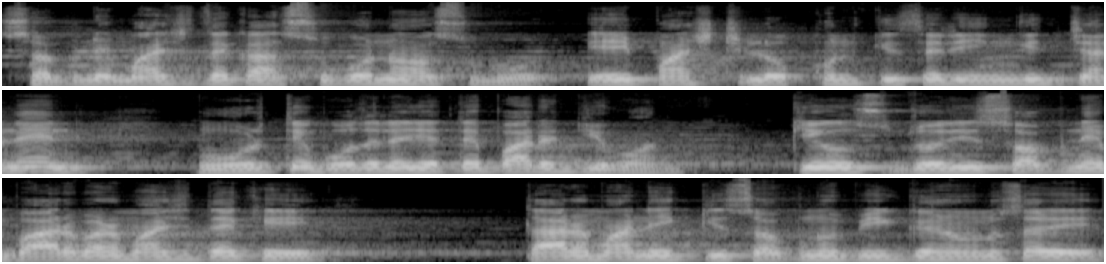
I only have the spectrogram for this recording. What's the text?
স্বপ্নে মাছ দেখা শুভ না অশুভ। এই পাঁচটি লক্ষণ কিসের ইঙ্গিত জানেন? মুহূর্তে বদলে যেতে পারে জীবন। কেউ যদি স্বপ্নে বারবার মাছ দেখে, তার মানে কি স্বপ্ন বিজ্ঞান অনুসারে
